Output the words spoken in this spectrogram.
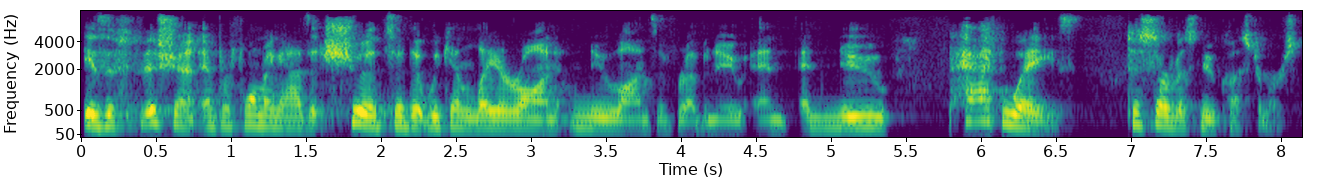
is efficient and performing as it should so that we can layer on new lines of revenue and, and new pathways to service new customers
